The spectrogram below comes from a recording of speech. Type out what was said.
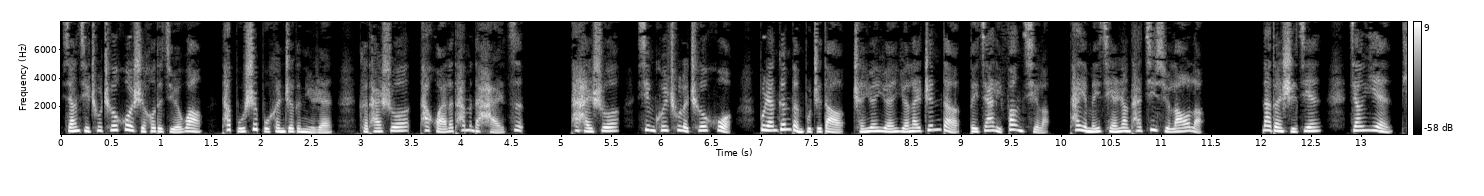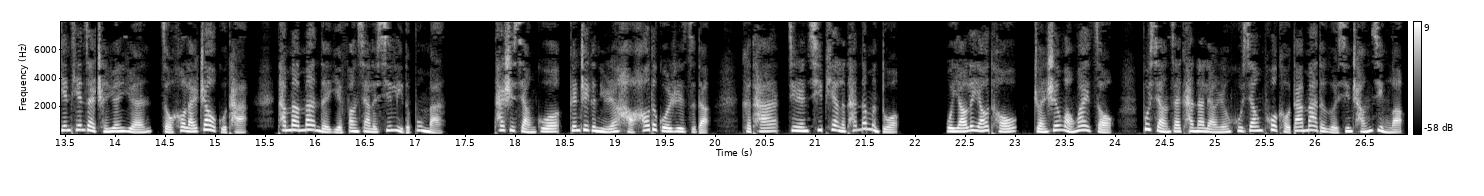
想起出车祸时候的绝望，他不是不恨这个女人，可他说他怀了他们的孩子，他还说幸亏出了车祸，不然根本不知道陈圆圆原来真的被家里放弃了，他也没钱让他继续捞了。那段时间，江燕天天在陈圆圆走后来照顾他，他慢慢的也放下了心里的不满。他是想过跟这个女人好好的过日子的，可他竟然欺骗了他那么多。我摇了摇头，转身往外走，不想再看那两人互相破口大骂的恶心场景了。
